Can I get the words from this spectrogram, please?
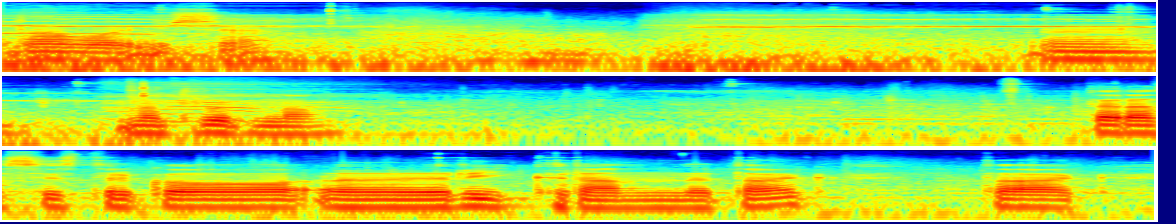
Udało im się. Mm, no trudno. Teraz jest tylko e, Rick ranny, tak? Tak.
